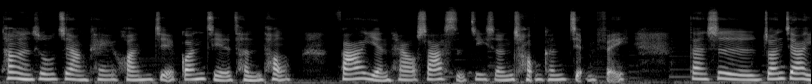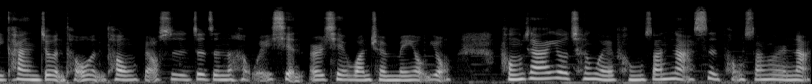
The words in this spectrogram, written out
他们说这样可以缓解关节疼痛、发炎，还有杀死寄生虫跟减肥。但是专家一看就很头很痛，表示这真的很危险，而且完全没有用。硼砂又称为硼酸钠四硼酸二钠，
